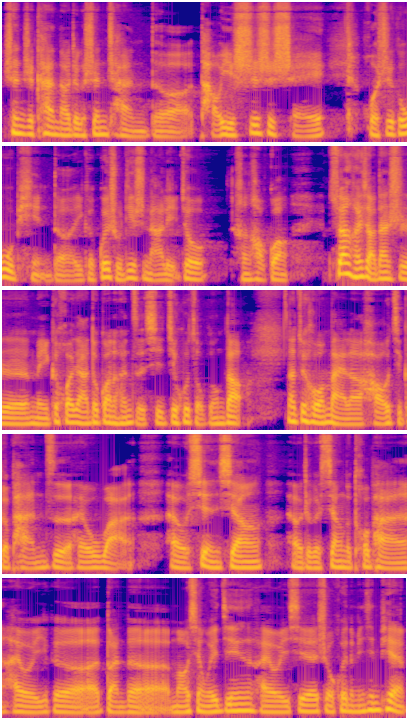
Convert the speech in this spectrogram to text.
甚至看到这个生产的陶艺师是谁，或是一个物品的一个归属地是哪里，就很好逛。虽然很小，但是每个货架都逛得很仔细，几乎走不动道。那最后我买了好几个盘子，还有碗，还有线香，还有这个香的托盘，还有一个短的毛线围巾，还有一些手绘的明信片。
